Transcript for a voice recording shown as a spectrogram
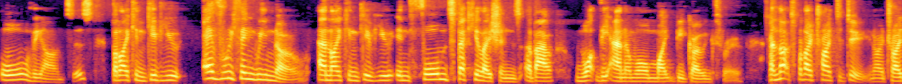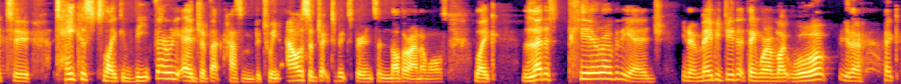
all the answers but i can give you everything we know and i can give you informed speculations about what the animal might be going through and that's what I tried to do. You know, I tried to take us to like the very edge of that chasm between our subjective experience and other animals. Like, let us peer over the edge, you know, maybe do that thing where I'm like, whoa, you know, like,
